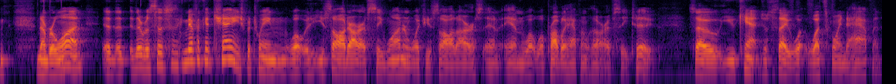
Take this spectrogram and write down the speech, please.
Number one, there was a significant change between what you saw at RFC one and what you saw at RFC and, and what will probably happen with RFC two. So you can't just say what, what's going to happen.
